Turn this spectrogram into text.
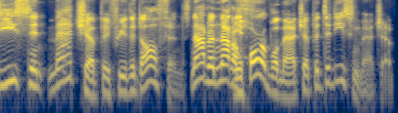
decent matchup if you're the Dolphins. Not a not a if, horrible matchup. It's a decent matchup.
